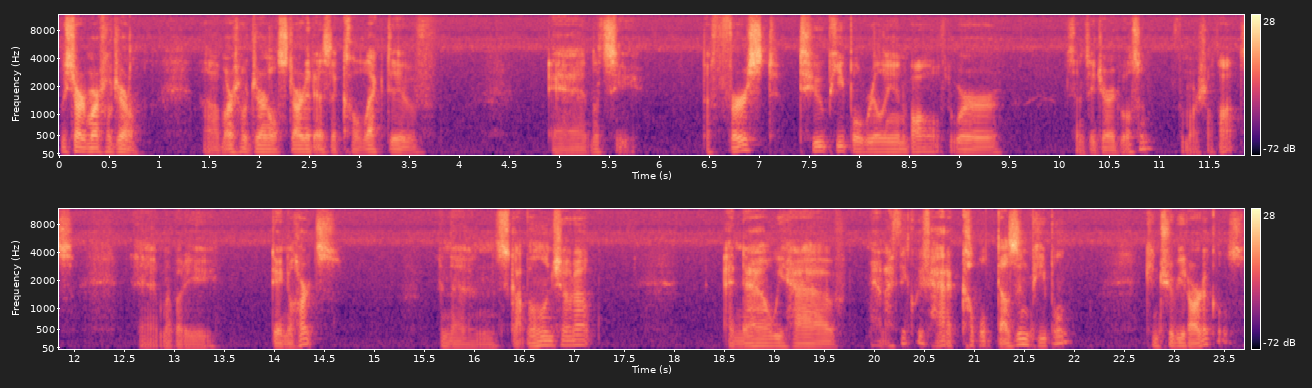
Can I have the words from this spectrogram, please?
we started Martial Journal. Uh, Martial Journal started as a collective, and let's see, the first two people really involved were Sensei Jared Wilson from Martial Thoughts, and my buddy Daniel Hartz, and then Scott Bolin showed up, and now we have, man, I think we've had a couple dozen people contribute articles,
